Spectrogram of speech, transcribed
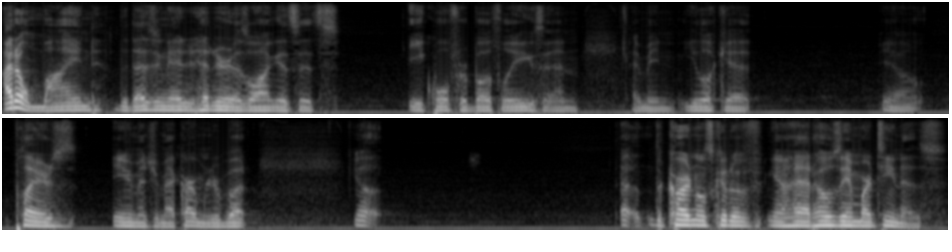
I don't mind the designated hitter as long as it's equal for both leagues. And I mean, you look at you know players. You mentioned Matt Carpenter, but you know. Uh, the Cardinals could have, you know, had Jose Martinez,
